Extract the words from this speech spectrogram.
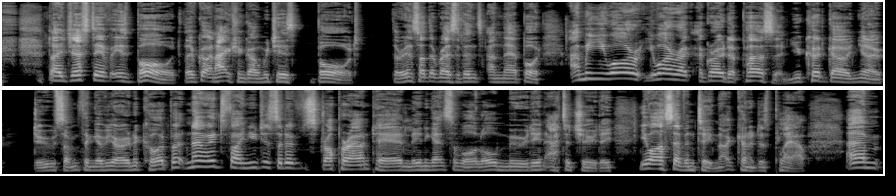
digestive is bored. They've got an action going, which is bored. They're inside the residence and they're bored. I mean, you are you are a, a grown up person. You could go and you know do something of your own accord. But no, it's fine. You just sort of strop around here and lean against the wall, all moody and attitudey. You are 17. That kind of does play out. Um,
